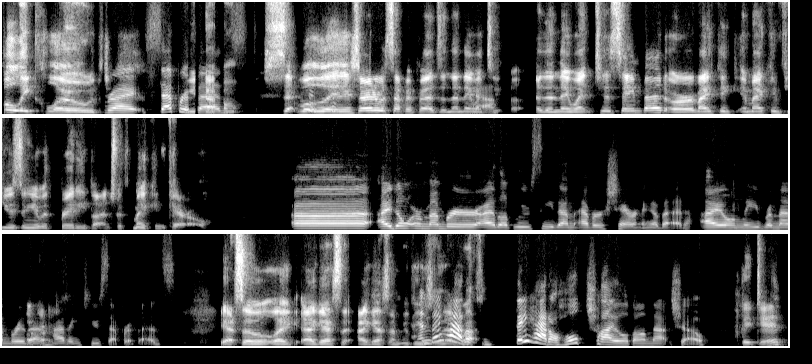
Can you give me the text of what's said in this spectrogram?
fully clothed. right separate beds know. Se- well, they started with separate beds, and then they went to, and then they went to the same bed. Or am I think, am I confusing it with Brady Bunch with Mike and Carol? uh i don't remember i love lucy them ever sharing a bed i only remember them Okay. having two separate beds Yeah. So like, I guess, I guess I'm confusing. and they had a, they had a whole child on that show They did.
